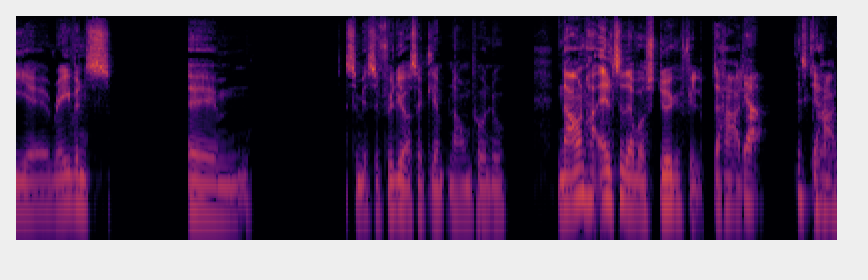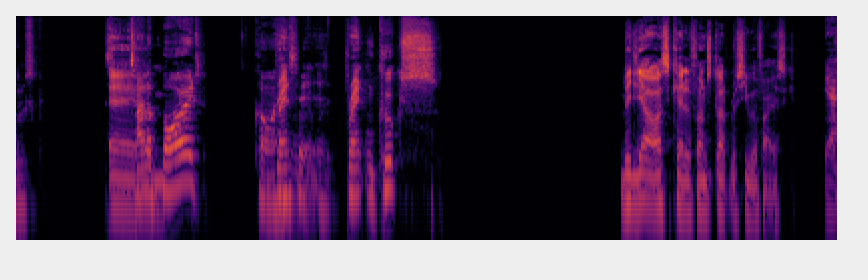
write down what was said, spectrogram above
i øh, Ravens, øh, som jeg selvfølgelig også har glemt navn på nu. Navn har altid været vores styrke, Philip. Det har det. Ja, det skal Det man huske. Tyler Øhm, Boyd kommer Brand- til. Brandon Cooks vil jeg også kalde for en slot receiver, faktisk. Ja.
